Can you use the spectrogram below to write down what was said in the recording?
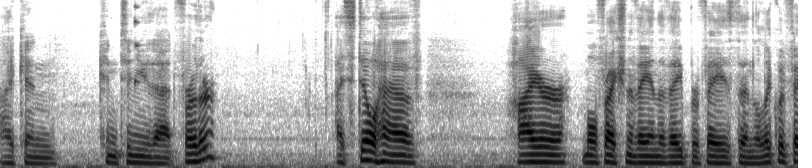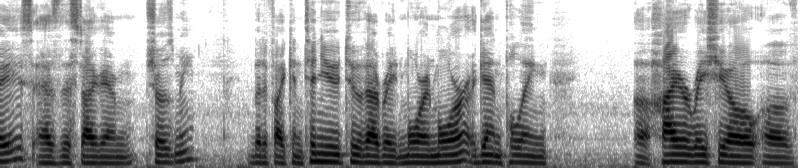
I can continue that further. I still have higher mole fraction of A in the vapor phase than the liquid phase, as this diagram shows me. But if I continue to evaporate more and more, again pulling a higher ratio of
